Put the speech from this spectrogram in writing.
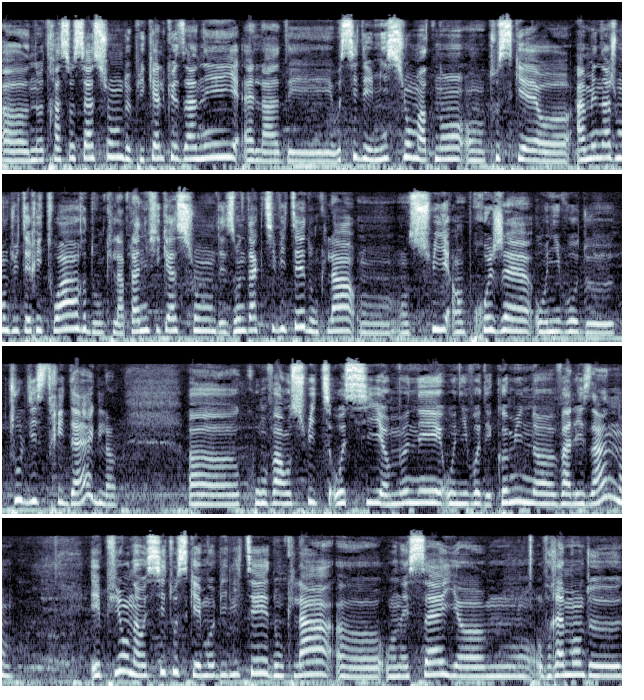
Euh, notre association, depuis quelques années, elle a aussi des missions maintenant en tout ce qui est euh, aménagement du territoire, donc la planification des zones d'activité. Donc là, on, on, suit un projet au niveau de tout le district d'Aigle. Euh, qu'on va ensuite aussi mener au niveau des communes valaisannes. Et puis on a aussi tout ce qui est mobilité. Donc là, euh, on essaye euh, vraiment de,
